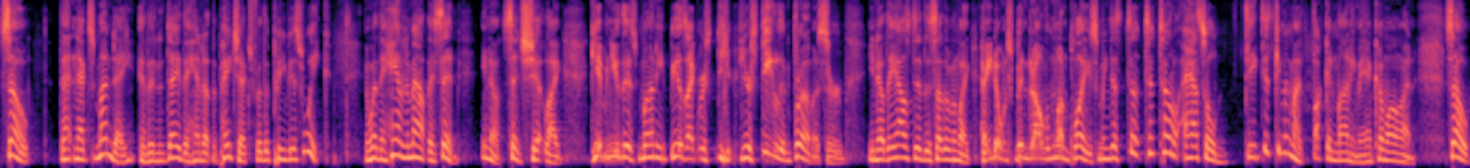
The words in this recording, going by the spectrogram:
So that next Monday, and then the day they hand out the paychecks for the previous week. And when they handed them out, they said, you know, said shit like, giving you this money feels like we're st- you're stealing from us. Or, you know, they also did this other one like, hey, don't spend it all in one place. I mean, just t- t- total asshole dick. Just give me my fucking money, man. Come on. So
